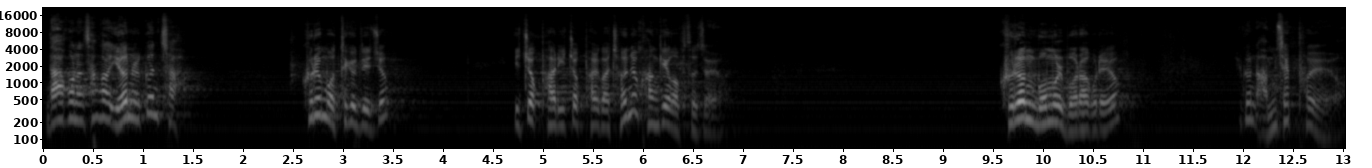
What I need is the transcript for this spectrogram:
나하고는 상관 연을 끊자. 그러면 어떻게 되죠? 이쪽 팔, 이쪽 팔과 전혀 관계가 없어져요. 그런 몸을 뭐라 그래요? 이건 암세포예요.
